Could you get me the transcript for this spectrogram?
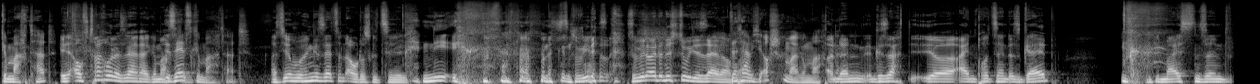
gemacht hat. In Auftrag oder selber gemacht? Selbst gemacht hat. Hast dich irgendwo hingesetzt und Autos gezählt. Nee, so, wie das, so wie Leute eine Studie selber das machen. habe ich auch schon mal gemacht. Und Ne? dann gesagt, ja, ein Prozent ist gelb, die meisten sind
